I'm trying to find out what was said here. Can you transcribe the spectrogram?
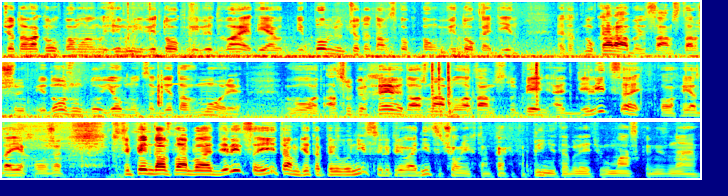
Что-то вокруг, по-моему, Земли виток или два, это я вот не помню, что-то там сколько, по-моему, виток один, этот, ну, корабль сам, Старшип, и должен был ебнуться где-то в море. Вот. А Супер Хэви должна была там ступень отделиться. О, я доехал уже. Ступень должна была отделиться и там где-то прилуниться или приводниться. Что у них там, как это принято, блядь, у Маска, не знаю.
